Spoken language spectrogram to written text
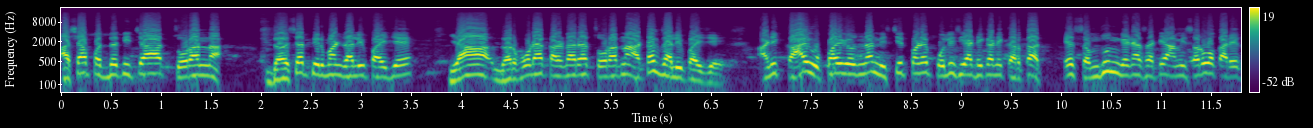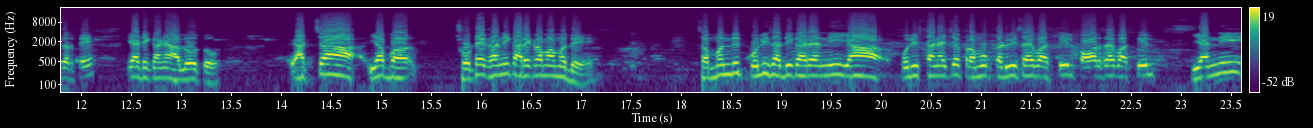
अशा पद्धतीच्या चोरांना दहशत निर्माण झाली पाहिजे. या घरफोड्या करणाऱ्या चोरांना अटक झाली पाहिजे. आणि काय उपाययोजना निश्चितपणे पोलीस या ठिकाणी करतात हे समजून घेण्यासाठी आम्ही सर्व कार्यकर्ते या ठिकाणी आलो होतो. आजच्या या ब छोटेखानी कार्यक्रमामध्ये संबंधित पोलीस अधिकाऱ्यांनी या पोलीस ठाण्याचे प्रमुख तडवी साहेब असतील पवार साहेब असतील यांनी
